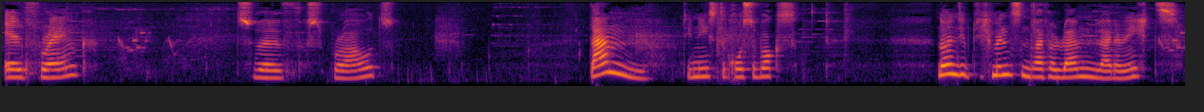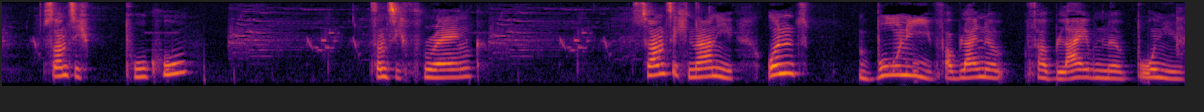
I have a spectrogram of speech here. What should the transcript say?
11 Frank. 12 Sprouts. Dann die nächste große Box. 79 Münzen, drei verbleibende, leider nichts. 20 Poco. 20 Frank. 20 Nani und Boni, verbleibende, verbleibende Boni.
